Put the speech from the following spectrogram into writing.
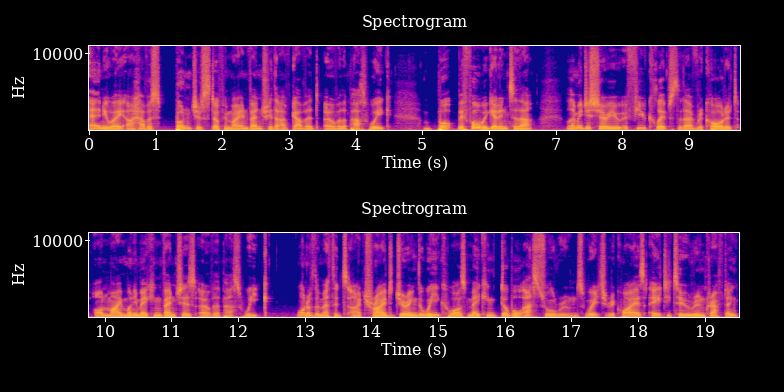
Anyway, I have a bunch of stuff in my inventory that I've gathered over the past week, but before we get into that, let me just show you a few clips that I've recorded on my money making ventures over the past week. One of the methods I tried during the week was making double astral runes, which requires 82 rune crafting.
